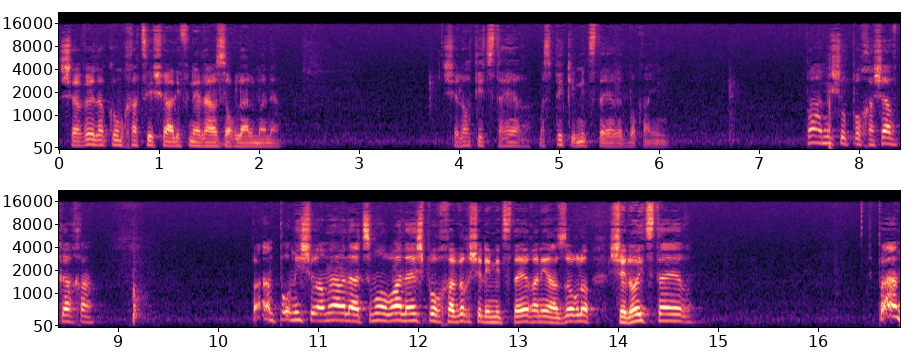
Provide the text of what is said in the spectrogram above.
שווה לקום חצי שעה לפני לעזור לאלמנה. שלא תצטער, מספיק היא מצטערת בחיים. פעם מישהו פה חשב ככה? פעם פה מישהו אמר לעצמו, וואלה, יש פה חבר שלי מצטער, אני אעזור לו, שלא יצטער? פעם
